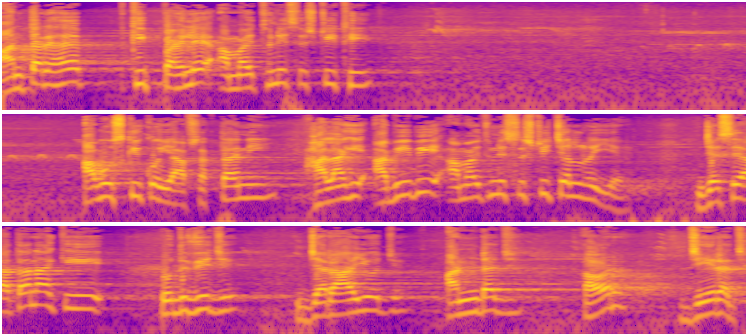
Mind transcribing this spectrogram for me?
अंतर है कि पहले अमैथुनी सृष्टि थी, अब उसकी कोई आवश्यकता नहीं। हालाँकि अभी भी अमैथुनी सृष्टि चल रही है। जैसे आता ना कि उद्विज जरायुज, अंडज और जेरज,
